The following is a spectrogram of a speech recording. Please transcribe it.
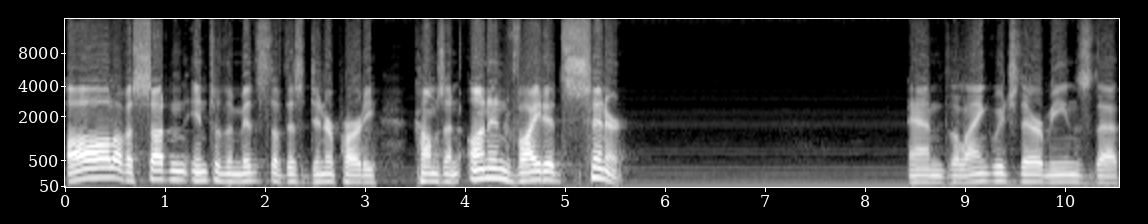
All of a sudden, into the midst of this dinner party comes an uninvited sinner. And the language there means that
